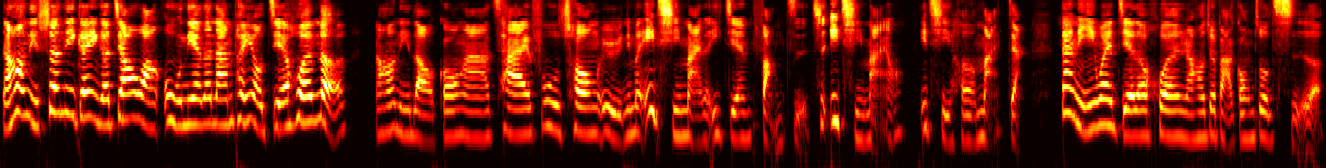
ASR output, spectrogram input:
然后你顺利跟一个交往五年的男朋友结婚了，然后你老公啊财富充裕，你们一起买了一间房子，是一起买哦，一起合买这样。但你因为结了婚，然后就把工作辞了。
